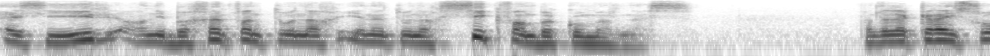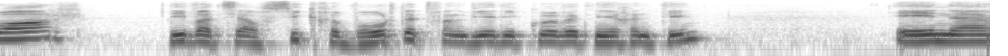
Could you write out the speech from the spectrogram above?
is hier aan die begin van 2021 siek van bekommernis. Want hulle kry swaar, die wat self siek geword het vanweë die COVID-19 en uh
